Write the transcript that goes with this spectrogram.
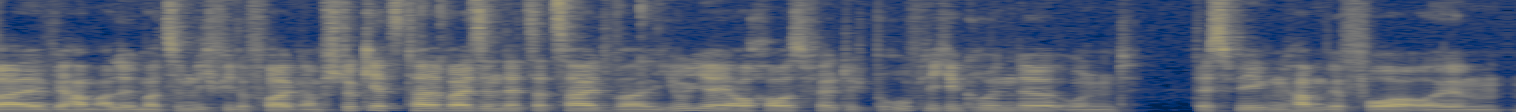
weil wir haben alle immer ziemlich viele Folgen am Stück jetzt teilweise in letzter Zeit, weil Julia ja auch rausfällt durch berufliche Gründe und deswegen haben wir vor, ähm,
